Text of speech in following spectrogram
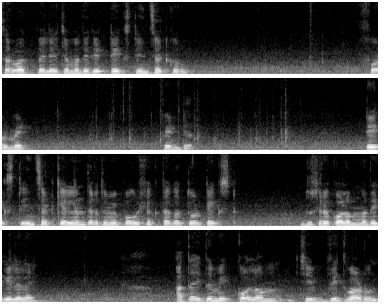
सर्वात पहिले याच्यामध्ये काही टेक्स्ट इन्सर्ट करू. फॉर्मेट पेंटर टेक्स्ट इन्सर्ट केल्यानंतर तुम्ही पाहू शकता का तो टेक्स्ट दुसऱ्या कॉलममध्ये गेलेला आहे. आता इथं मी कॉलमची विथ वाढून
